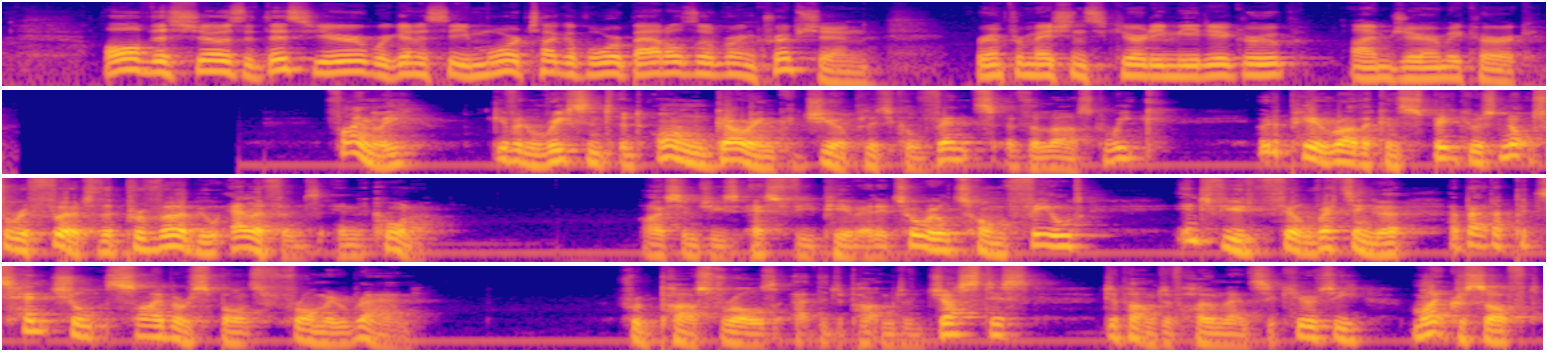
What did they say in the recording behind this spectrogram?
All of this shows that this year we're going to see more tug of war battles over encryption. For Information Security Media Group, I'm Jeremy Kirk. Finally, Given recent and ongoing geopolitical events of the last week, it would appear rather conspicuous not to refer to the proverbial elephant in the corner. ISMG's SVP of editorial, Tom Field, interviewed Phil Reitinger about a potential cyber response from Iran. From past roles at the Department of Justice, Department of Homeland Security, Microsoft,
